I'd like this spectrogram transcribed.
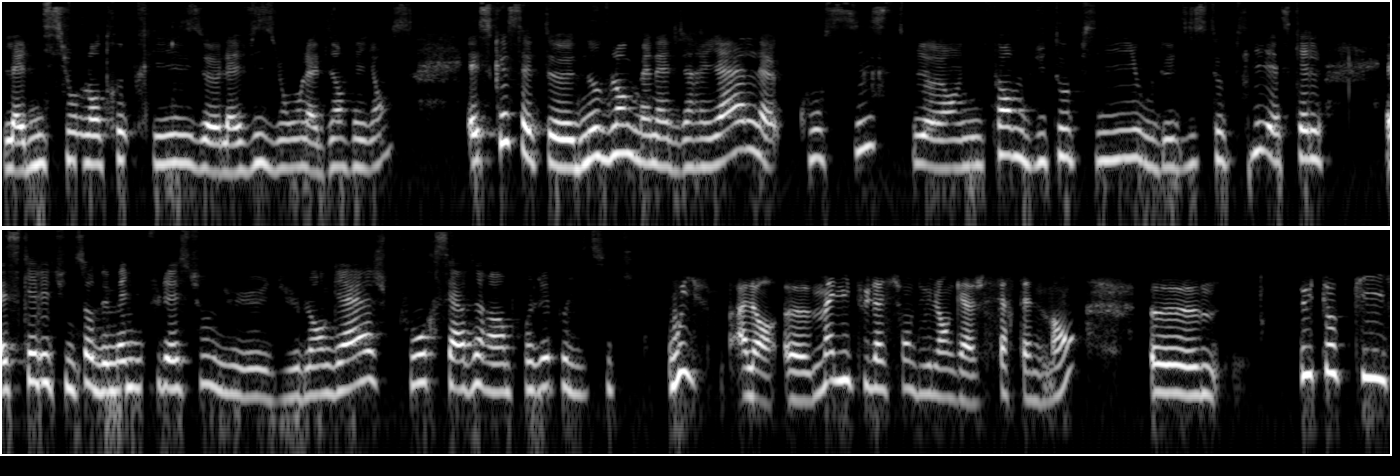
la mission de l'entreprise, euh, la vision, la bienveillance. Est-ce que cette novlangue managériale consiste en une forme d'utopie ou de dystopie? Est-ce qu'elle est, qu'elle est une sorte de manipulation du, du, langage pour servir à un projet politique? Oui, alors manipulation du langage certainement. utopie,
